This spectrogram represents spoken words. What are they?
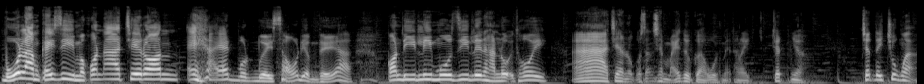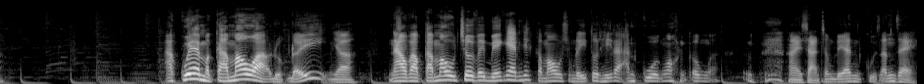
Bố làm cái gì mà con Acheron E2S116 điểm thế à? Con đi limousine lên Hà Nội thôi. À, trên Hà Nội có sẵn xe máy rồi cơ. Ui mẹ thằng này chất nhờ. Chất đấy chung ạ. À. à quê em ở Cà Mau à? Được đấy nhờ. Nào vào Cà Mau chơi với mấy anh em nhé. Cà Mau trong đấy tôi thấy là ăn cua ngon không ạ? Hải sản trong đấy ăn cũng ăn rẻ.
